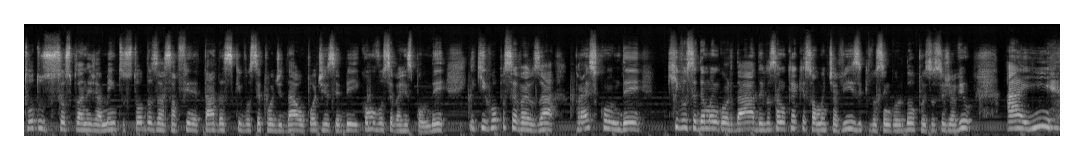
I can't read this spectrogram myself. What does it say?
todos os seus planejamentos, todas as alfinetadas que você pode dar ou pode receber e como você vai responder e que roupa você vai usar para esconder que você deu uma engordada e você não quer que sua mãe te avise que você engordou, pois você já viu. Aí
